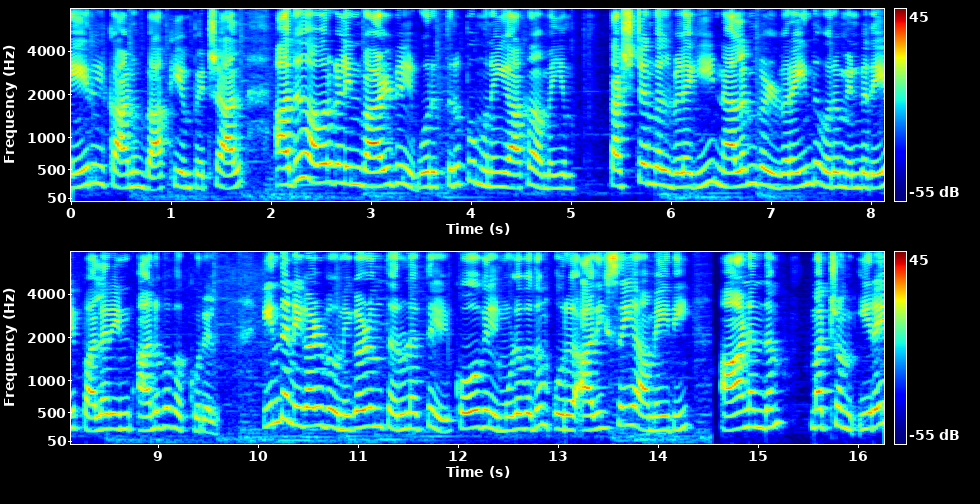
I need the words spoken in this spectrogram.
நேரில் காணும் பாக்கியம் பெற்றால் அது அவர்களின் வாழ்வில் ஒரு திருப்பு முனையாக அமையும். கஷ்டங்கள் விலகி நலன்கள் விரைந்து வரும் என்பதே பலரின் அனுபவ குரல். இந்த நிகழ்வு நிகழும் தருணத்தில் கோவில் முழுவதும் ஒரு அதிசய அமைதி ஆனந்தம் மற்றும் இறை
